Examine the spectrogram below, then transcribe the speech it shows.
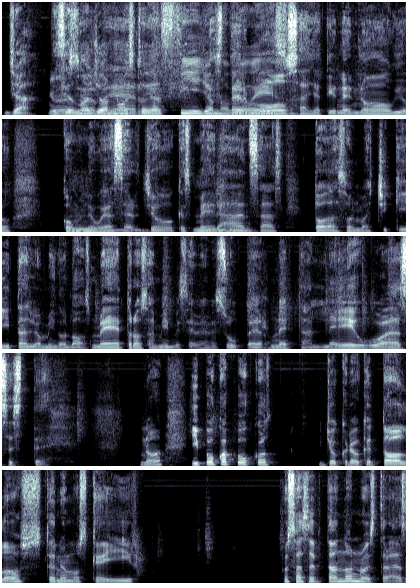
Ya. Yo Dices, no, yo no estoy "Verga, así, yo no veo hermosa, eso. ya tiene novio. ¿Cómo le voy a hacer Mm, yo? ¿Qué mm. esperanzas? Todas son más chiquitas. Yo mido dos metros. A mí me se me ve súper neta leguas. Este, ¿no? Y poco a poco, yo creo que todos tenemos que ir, pues aceptando nuestros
